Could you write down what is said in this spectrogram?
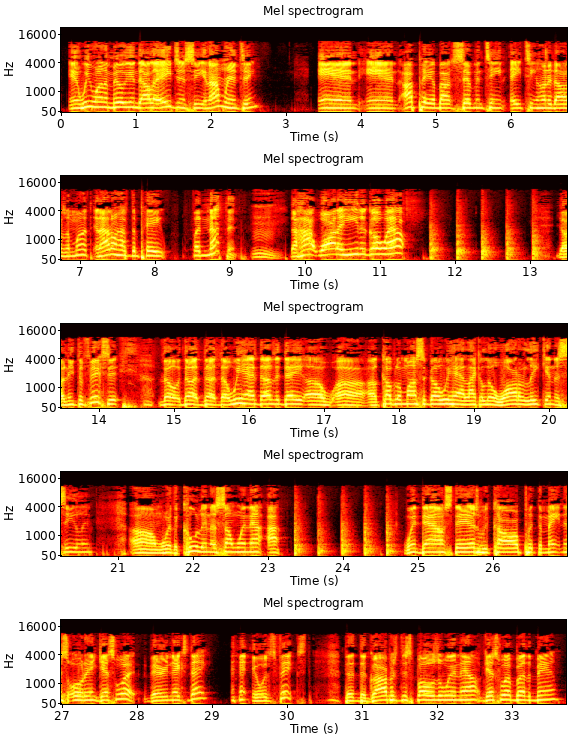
and we run a million dollar agency, and I'm renting, and and I pay about seventeen, eighteen hundred dollars a month, and I don't have to pay for nothing. Mm. The hot water heater go out. Y'all need to fix it. the, the the the we had the other day, uh, uh, a couple of months ago, we had like a little water leak in the ceiling um, where the cooling or somewhere now. I went downstairs. We called, put the maintenance order in. Guess what? Very next day, it was fixed. The the garbage disposal went out. Guess what, brother Ben?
